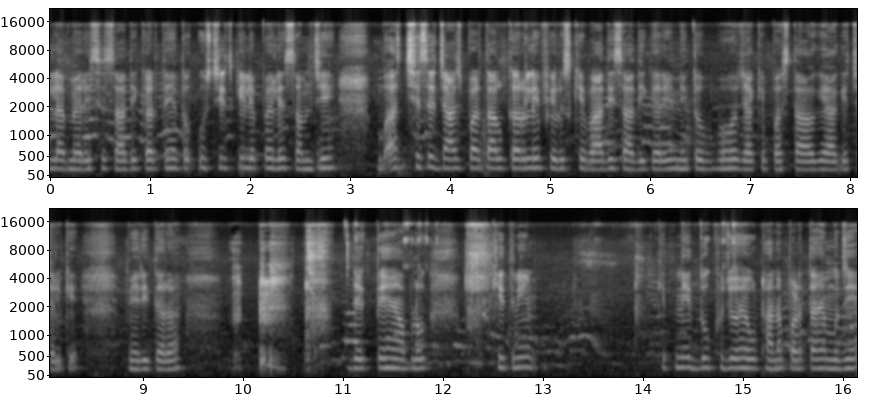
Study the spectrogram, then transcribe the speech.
लव मैरिज से शादी करते हैं। तो उस चीज़ के लिए पहले समझे, अच्छे से जाँच पड़ताल कर ले, फिर उसके बाद ही शादी करें। नहीं तो बहुत जाके पछताओगे आगे चल के मेरी तरह। देखते हैं आप लोग कितनी कितनी दुख जो है उठाना पड़ता है मुझे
